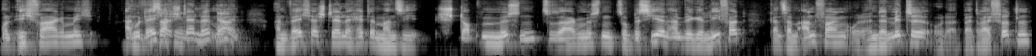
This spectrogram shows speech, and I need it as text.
Und ich frage mich, an Gut, welcher Stelle, Ihnen, Moment, ja. An welcher Stelle hätte man sie stoppen müssen, zu sagen müssen, so bis hierhin haben wir geliefert, ganz am Anfang oder in der Mitte oder bei drei Viertel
